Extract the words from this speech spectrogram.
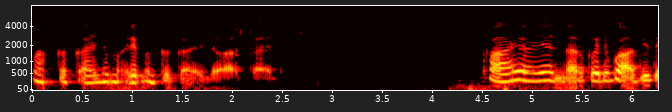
മക്കൾക്കായാലും മരുമക്കൾക്കായാലും ആർക്കായാലും പ്രായമായ എല്ലാവർക്കും ഒരു ബാധ്യത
